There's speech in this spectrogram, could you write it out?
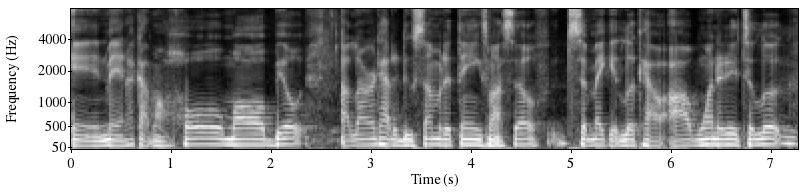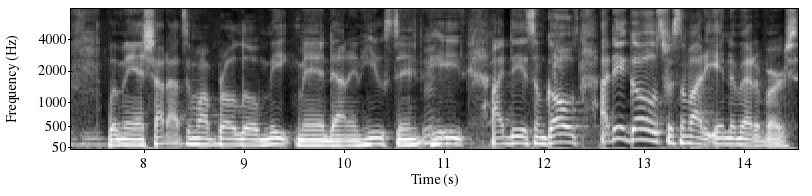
and man, I got my whole mall built. I learned how to do some of the things myself to make it look how I wanted it to look. But man, shout out to my bro Lil Meek, man, down in Houston. He's I did some goals. I did goals for somebody in the metaverse.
